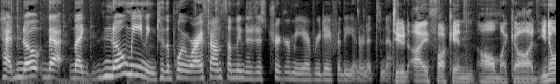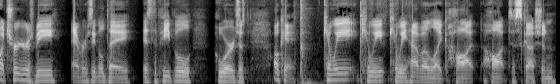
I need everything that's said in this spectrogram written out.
had no that like no meaning to the point where I found something to just trigger me every day for the internet to know. Dude, I fucking oh my god. You know what triggers me every single day is the people who are just okay. Can we can we can we have a like hot hot discussion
